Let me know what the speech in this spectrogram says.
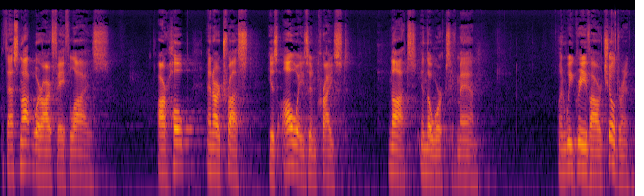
but that's not where our faith lies. Our hope and our trust is always in Christ, not in the works of man. When we grieve our children,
